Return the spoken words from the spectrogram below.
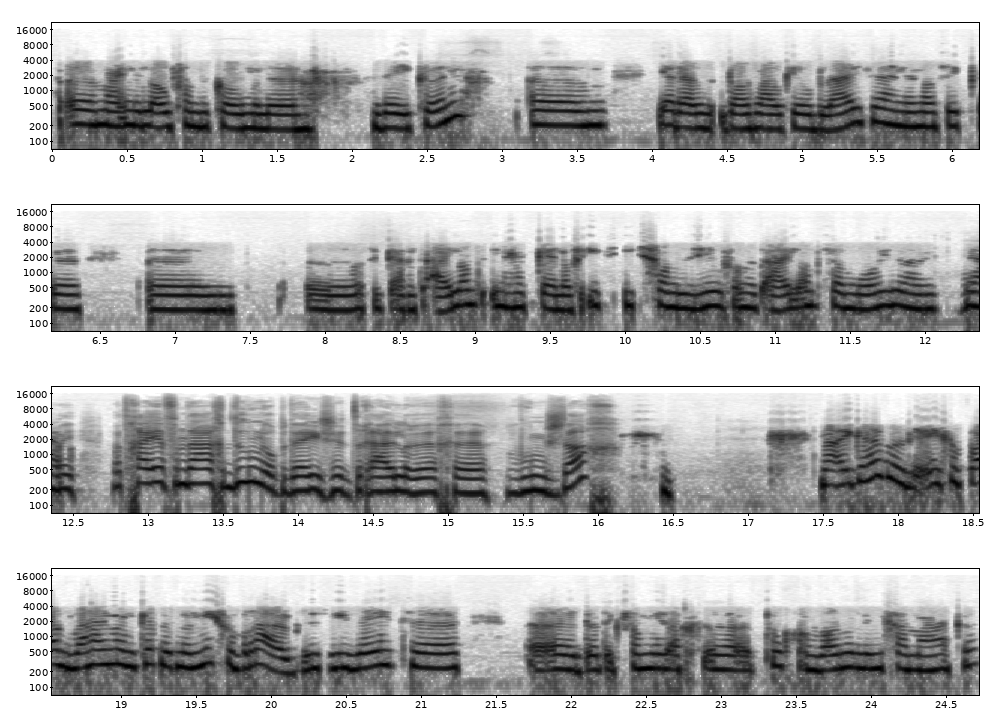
eh, maar in de loop van de komende weken, ehm, ja, dan, dan zou ik heel blij zijn. En als ik, eh, ehm, eh, als ik daar het eiland in herken, of iets, iets van de ziel van het eiland, zou mooi zijn. Ja. Mooi. Wat ga je vandaag doen op deze druilerige woensdag? Nou, ik heb een regenpak bij me en ik heb het nog niet gebruikt. Dus wie weet eh, eh, dat ik vanmiddag eh, toch een wandeling ga maken.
